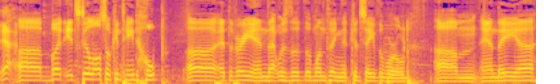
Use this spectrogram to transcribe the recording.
Yeah. Uh, but it still also contained hope uh, at the very end. That was the, the one thing that could save the world. Um, and they uh,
